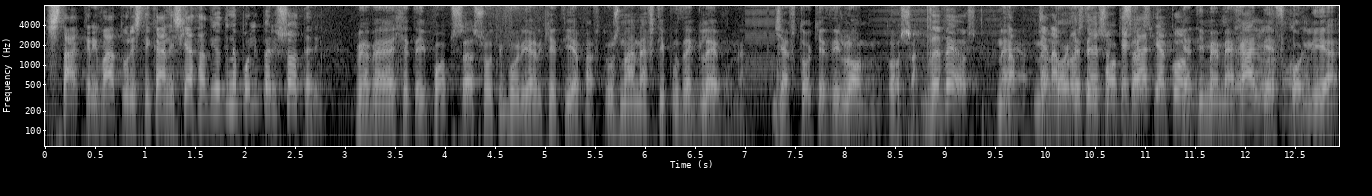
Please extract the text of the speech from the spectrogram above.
στα ακριβά τουριστικά νησιά, θα δει ότι είναι πολύ περισσότεροι. Βέβαια, έχετε υπόψη σας ότι μπορεί αρκετοί από αυτούς να είναι αυτοί που δεν κλέβουν. Γι' αυτό και δηλώνουν τόσα. Βεβαίως. Ναι, να, να, και να το έχετε προσθέσω υπόψη και σας, κάτι ακόμη. γιατί με μεγάλη ευκολία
